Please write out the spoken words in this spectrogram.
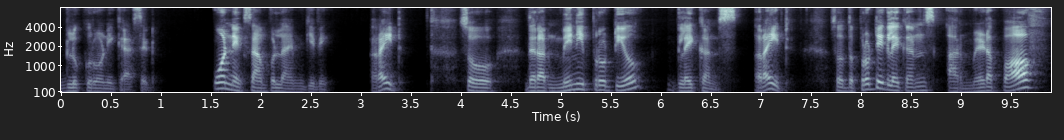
glucuronic acid. One example I am giving, right? So there are many proteoglycans, right? So the proteoglycans are made up of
